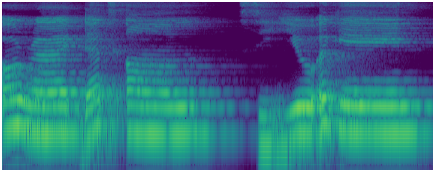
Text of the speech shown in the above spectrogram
Alright, that's all. See you again.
